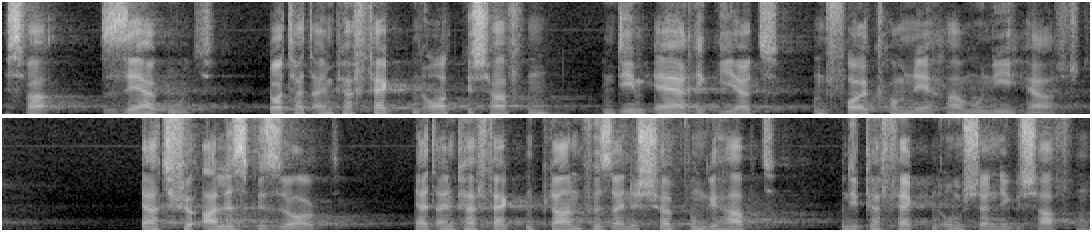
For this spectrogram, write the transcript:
es war sehr gut. Gott hat einen perfekten Ort geschaffen, in dem er regiert und vollkommene Harmonie herrscht. Er hat für alles gesorgt. Er hat einen perfekten Plan für seine Schöpfung gehabt und die perfekten Umstände geschaffen,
